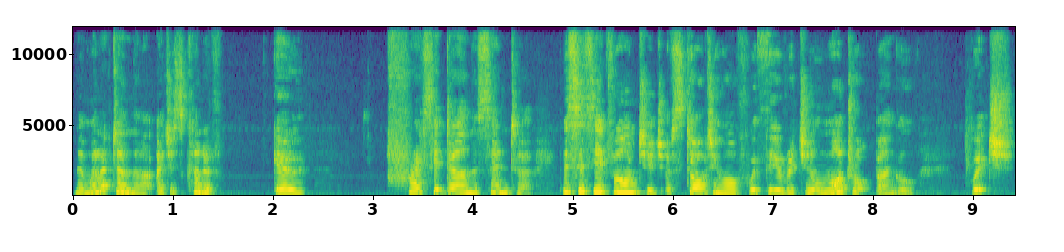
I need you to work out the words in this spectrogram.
And then when I've done that, I just kind of go press it down the centre. This is the advantage of starting off with the original Modrock bangle, which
